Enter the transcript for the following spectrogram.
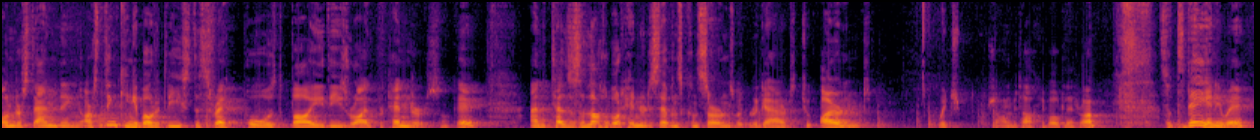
understanding or thinking about at least the threat posed by these royal pretenders. Okay, and it tells us a lot about Henry VII's concerns with regard to Ireland which Sean will be talking about later on. So today, anyway,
